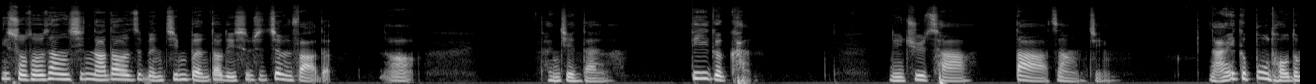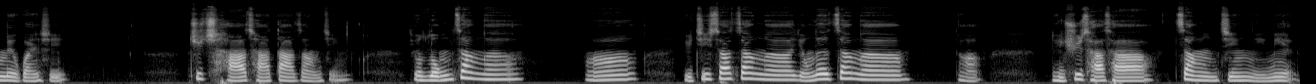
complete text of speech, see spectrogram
你手头上新拿到的这本经本到底是不是正法的啊？很简单啊，第一个坎，你去查大藏经，哪一个部头都没有关系。去查查大藏经，有龙藏啊，啊，有积沙藏啊，永乐藏啊，啊，你去查查藏经里面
